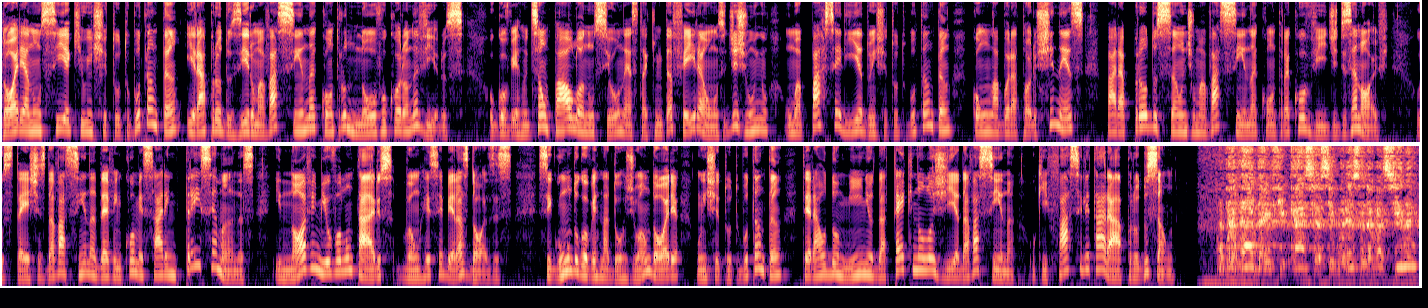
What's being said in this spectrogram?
Dória anuncia que o Instituto Butantan irá produzir uma vacina contra o novo coronavírus. O governo de São Paulo anunciou nesta quinta-feira, 11 de junho, uma parceria do Instituto Butantan com um laboratório chinês para a produção de uma vacina contra a Covid-19. Os testes da vacina devem começar em três semanas e 9 mil voluntários vão receber as doses. Segundo o governador João Dória, o Instituto Butantan terá o domínio da tecnologia da vacina, o que facilitará a produção. Comprovada a eficácia e a segurança da vacina,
